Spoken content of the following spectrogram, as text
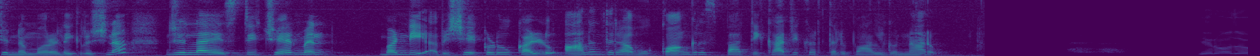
చిన్న మురళీకృష్ణ జిల్లా ఎస్టీ చైర్మన్ బండి అభిషేకుడు కళ్ళు ఆనందరావు కాంగ్రెస్ పార్టీ కార్యకర్తలు పాల్గొన్నారు. ఈరోజు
